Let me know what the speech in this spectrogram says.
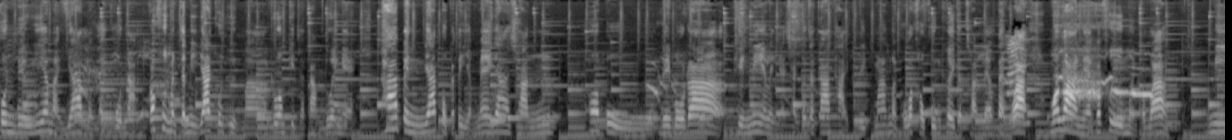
คนเบลเยียมอะญาติหลาย ๆ คนอะ ก็คือมันจะมีญาติคนอื่นมาร่วมกิจกรรมด้วยไงถ้าเป็นญาติปกติอย่างแม่ย่าฉันพ่อปู่เดโบราเคนนี่อะไรเงี้ยฉันก็จะกล้าถ่ายคลิปมากหน่อยเพราะว่าเขาคุ้นเคยกับฉันแล้ว แต่ว่าเมื่อวานเนี่ยก็คือเหมือนกับว่ามี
